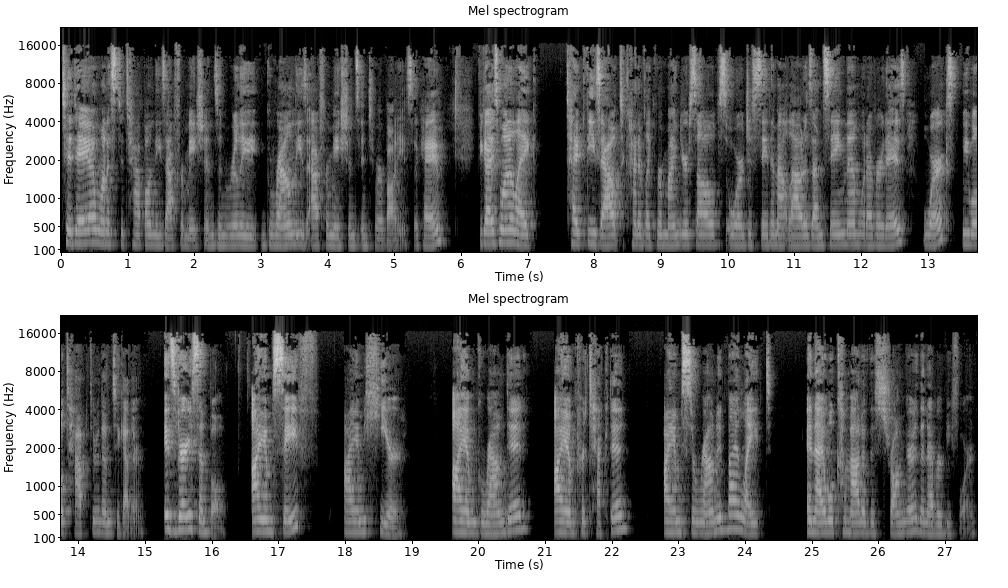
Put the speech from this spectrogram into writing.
Today, I want us to tap on these affirmations and really ground these affirmations into our bodies. Okay. If you guys want to like type these out to kind of like remind yourselves or just say them out loud as I'm saying them, whatever it is, works, we will tap through them together. It's very simple. I am safe. I am here. I am grounded. I am protected. I am surrounded by light, and I will come out of this stronger than ever before.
